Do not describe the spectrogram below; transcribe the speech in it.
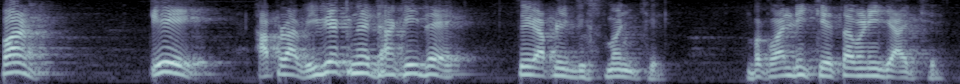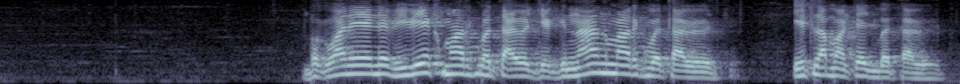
પણ એ આપણા વિવેકને ઢાંકી દે તો એ આપણી દુશ્મન છે. ભગવાનની ચેતવણી જ આ છે. ભગવાને એને વિવેક માર્ગ બતાવ્યો છે, જ્ઞાન માર્ગ બતાવ્યો છે, એટલા માટે જ બતાવ્યો છે.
